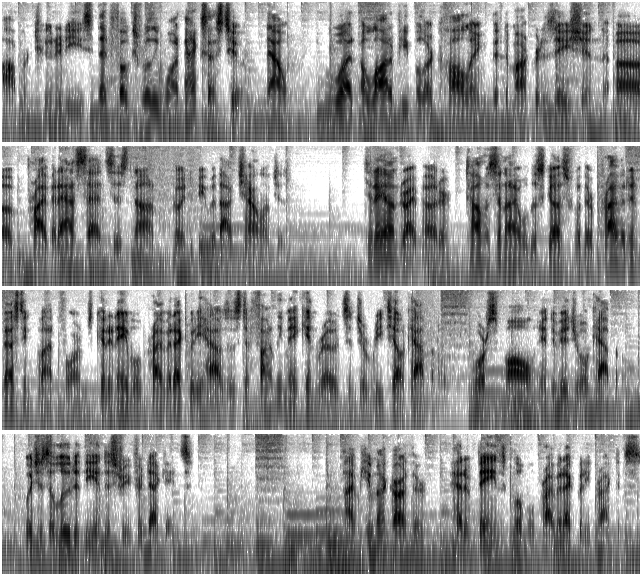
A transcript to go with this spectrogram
opportunities that folks really want access to. Now, what a lot of people are calling the democratization of private assets is not going to be without challenges. Today on Dry Powder, Thomas and I will discuss whether private investing platforms could enable private equity houses to finally make inroads into retail capital or small individual capital, which has eluded the industry for decades. I'm Hugh MacArthur, head of Bain's Global Private Equity Practice,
